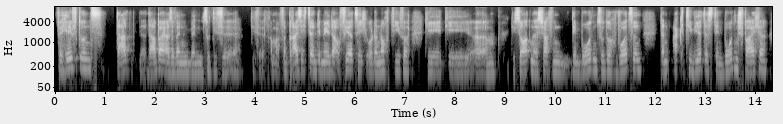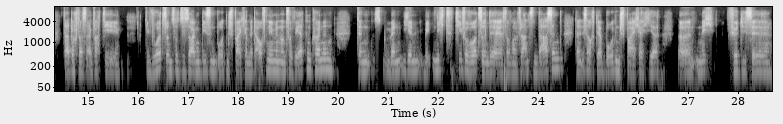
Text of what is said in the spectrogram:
verhilft uns da, dabei, also wenn, wenn so diese, diese von 30 Zentimeter auf 40 oder noch tiefer die, die, ähm, die Sorten es schaffen, den Boden zu durchwurzeln, dann aktiviert es den Bodenspeicher, dadurch, dass einfach die, die Wurzeln sozusagen diesen Bodenspeicher mit aufnehmen und verwerten können. Denn wenn hier nicht tiefe wurzelnde mal, Pflanzen da sind, dann ist auch der Bodenspeicher hier äh, nicht für, diese,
